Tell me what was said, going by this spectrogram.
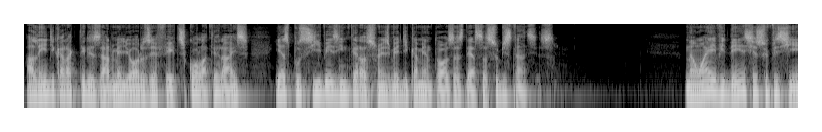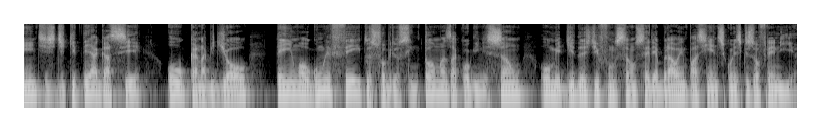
além de caracterizar melhor os efeitos colaterais e as possíveis interações medicamentosas dessas substâncias. Não há evidências suficientes de que THC ou canabidiol tenham algum efeito sobre os sintomas, a cognição ou medidas de função cerebral em pacientes com esquizofrenia.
